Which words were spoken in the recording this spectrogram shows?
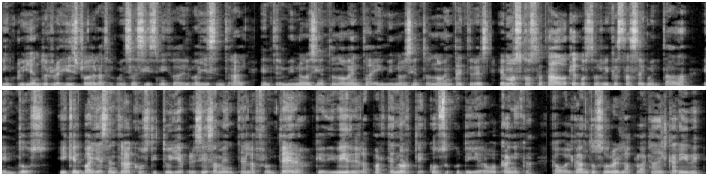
incluyendo el registro de la secuencia sísmica del Valle Central entre 1990 y 1993, hemos constatado que Costa Rica está segmentada en dos y que el Valle Central constituye precisamente la frontera que divide la parte norte con su cordillera volcánica, cabalgando sobre la placa del Caribe,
